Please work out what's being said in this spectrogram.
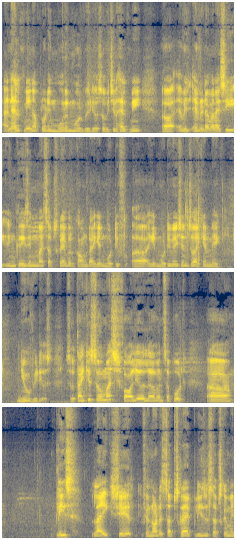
and help me in uploading more and more videos so which will help me uh, every, every time when i see increase in my subscriber count i get motiv uh, i get motivation so i can make new videos so thank you so much for all your love and support uh, please like share. If you're not a subscribe please do subscribe my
